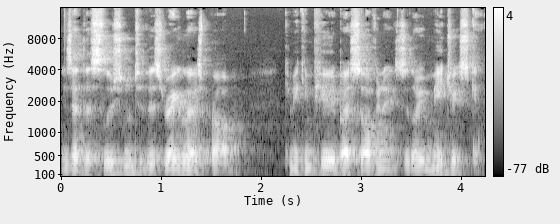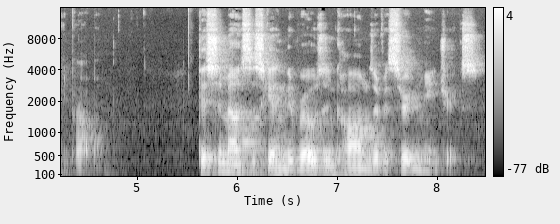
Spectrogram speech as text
is that the solution to this regularized problem can be computed by solving an auxiliary matrix scaling problem. This amounts to scaling the rows and columns of a certain matrix,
